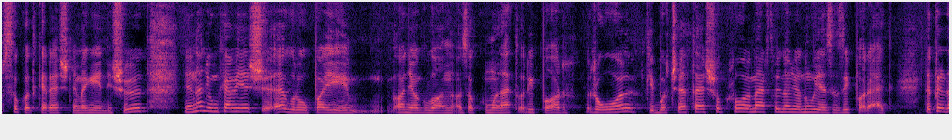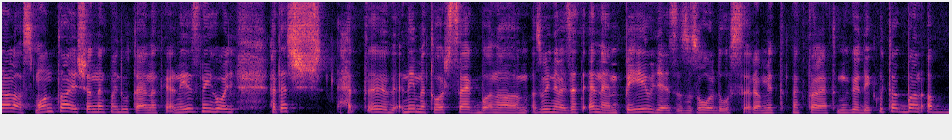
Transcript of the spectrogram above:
szokott keresni, meg én is őt. De nagyon kevés európai anyag van az akkumulátoriparról, kibocsátásokról, mert hogy nagyon új ez az iparág. De például azt mondta, és ennek majd utána kell nézni, hogy hát, ez, hát Németországban az úgynevezett NMP, ugye ez az, az oldószer, amit megtaláltunk a gödik utakban,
